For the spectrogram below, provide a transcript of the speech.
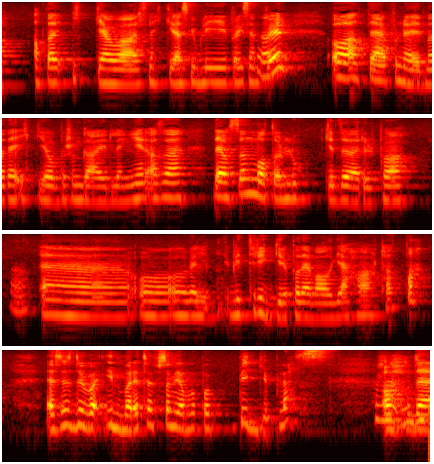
at det ikke var snekker jeg skulle bli, f.eks. Ja. Og at jeg er fornøyd med at jeg ikke jobber som guide lenger. Altså, det er også en måte å lukke dører på. Ja. Uh, og, og velge, bli tryggere på det valget jeg har tatt. da. Jeg syns du var innmari tøff som jobba på byggeplass. Hvor oh, det...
